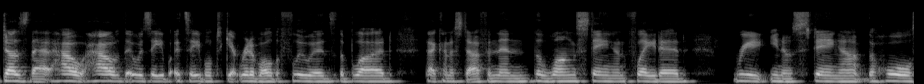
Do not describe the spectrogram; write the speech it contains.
does that how how it was able it's able to get rid of all the fluids the blood that kind of stuff. And then the lungs staying inflated re you know staying up the hole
